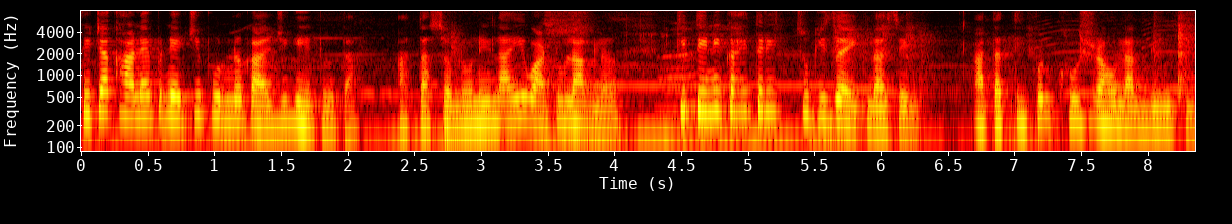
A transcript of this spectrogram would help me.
तिच्या खाण्यापिण्याची पूर्ण काळजी घेत होता. आता सलोनीलाही वाटू लागलं की तिने काहीतरी चुकीचं ऐकलं असेल. आता ती पण खुश राहू लागली होती.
